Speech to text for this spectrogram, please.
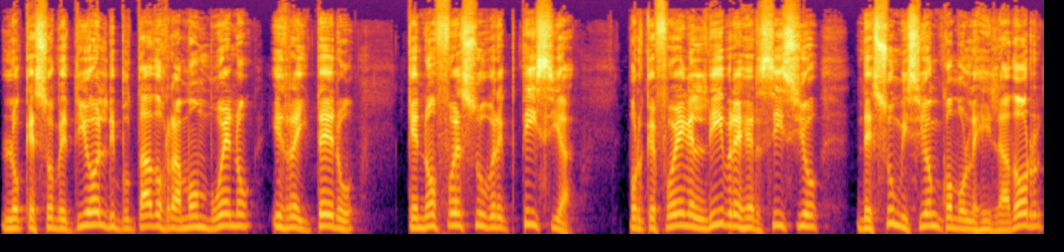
lo que sometió el diputado Ramón Bueno y reitero que no fue subrepticia, porque fue en el libre ejercicio de su misión como legislador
